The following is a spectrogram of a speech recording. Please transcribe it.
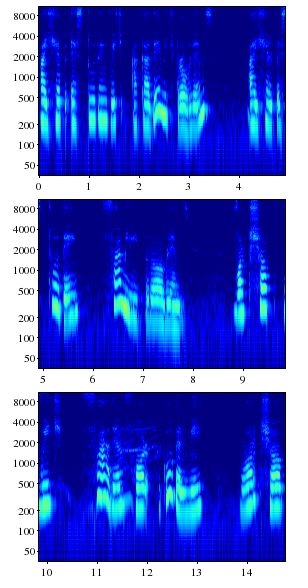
I help a student with academic problems. I help a student family problems. Workshop which father for Google Meet. Workshop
